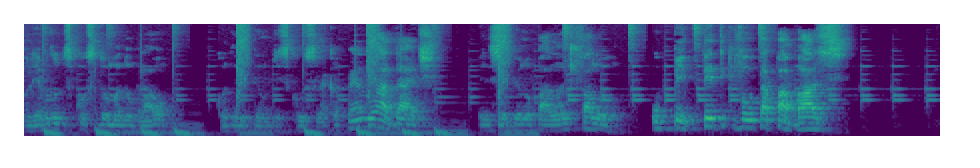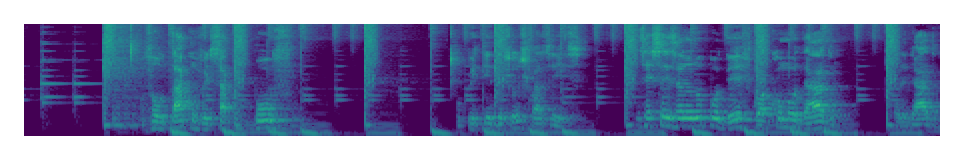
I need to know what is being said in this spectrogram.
Eu lembro do discurso do Mano Brown, quando ele deu um discurso na campanha do Haddad. Ele subiu no palanque e falou: o PT tem que voltar para a base voltar a conversar com o povo. O PT deixou de fazer isso. 16 anos no poder, ficou acomodado, tá ligado?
